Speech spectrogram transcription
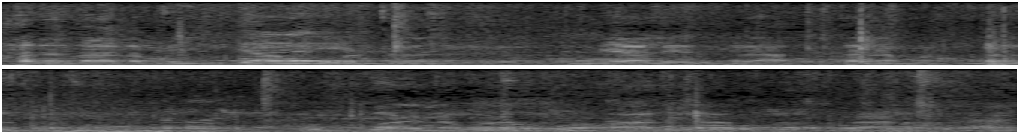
அதுதான் நம்ம இந்தியாவுக்கு மட்டும் இந்தியாவில் இருக்கிற அத்தனை மக்களுக்கும் ஒவ்வொரு நபருக்கும் பாதுகாப்பு ராணுவம்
